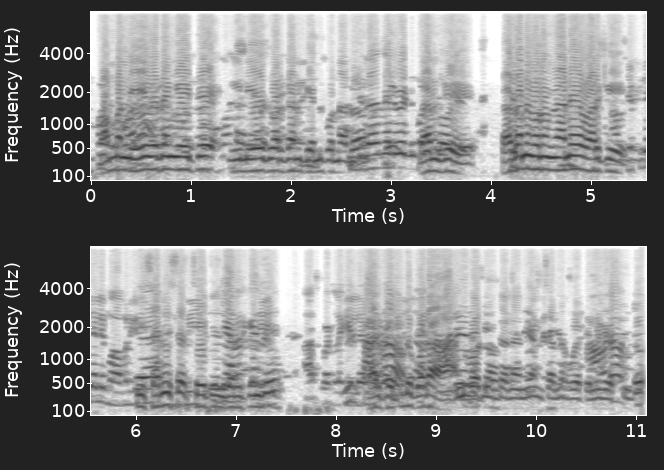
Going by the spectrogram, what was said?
మమ్మల్ని ఏ విధంగా అయితే ఈ నియోజకవర్గానికి ఎన్నుకున్నారో దానికి తదనుగుణంగానే వారికి ఈ సర్వీసెస్ చేయడం జరుగుతుంది. వారికి ఎప్పుడు కూడా అందుబాటులో ఉంటానని సందర్భంగా తెలియజేసుకుంటూ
